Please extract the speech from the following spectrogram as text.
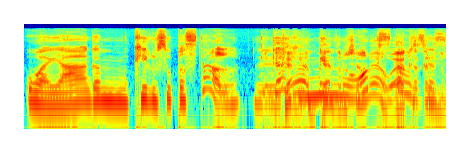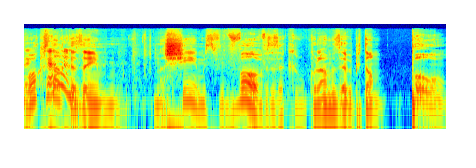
הוא היה גם כאילו סופרסטאר. כן, כן, כן, כן, זה מה שאני אומר, הוא היה כזה מין rockstar כזה עם נשים מסביבו, וזה כולם זה, ופתאום בום,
